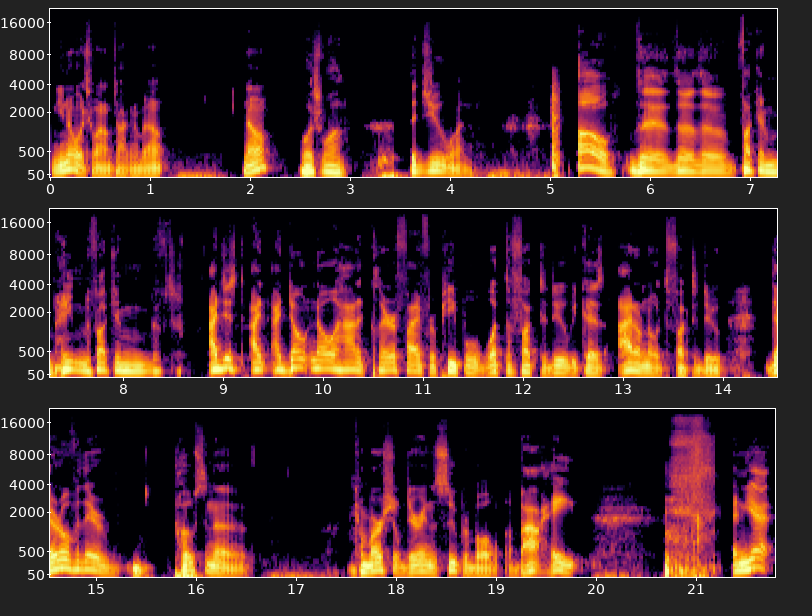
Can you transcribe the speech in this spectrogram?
You know which one I'm talking about? No, Which one? the Jew one. Oh, the the the fucking painting the fucking I just I, I don't know how to clarify for people what the fuck to do because I don't know what the fuck to do. They're over there posting a commercial during the Super Bowl about hate, and yet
